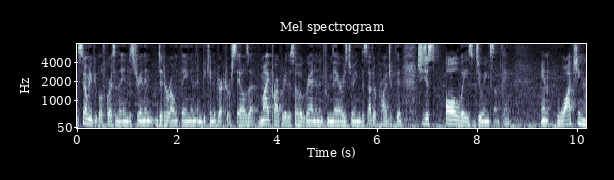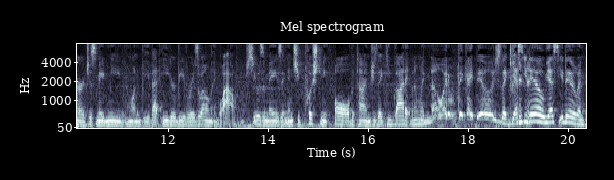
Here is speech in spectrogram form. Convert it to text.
so many people, of course, in the industry, and then did her own thing, and then became the director of sales at my property, the Soho Grand, and then from there is doing this other project. And she's just always doing something. And watching her just made me want to be that eager beaver as well. And like, wow, she was amazing. And she pushed me all the time. She's like, you got it. And I'm like, no, I don't think I do. And she's like, yes, you do. yes, you do. And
